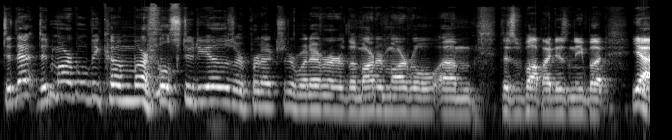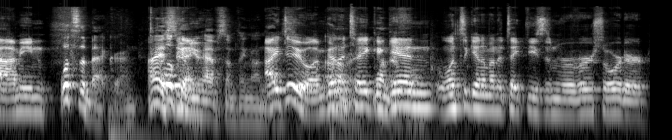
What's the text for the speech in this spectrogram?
Did that? Did Marvel become Marvel Studios or production or whatever? The modern Marvel. Um, this was bought by Disney, but yeah, I mean, What's the background? I assume Okay. you have something on. I do. I'm gonna right, take wonderful. again. Once again, I'm gonna take these in reverse order.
